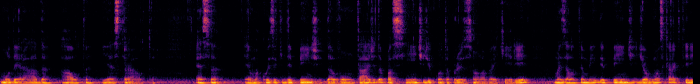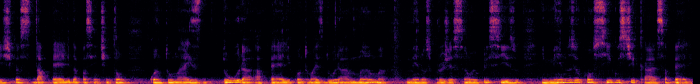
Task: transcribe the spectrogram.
moderada, alta e extra alta. Essa é uma coisa que depende da vontade da paciente, de quanta projeção ela vai querer, mas ela também depende de algumas características da pele da paciente. Então, quanto mais dura a pele, quanto mais dura a mama, menos projeção eu preciso e menos eu consigo esticar essa pele.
